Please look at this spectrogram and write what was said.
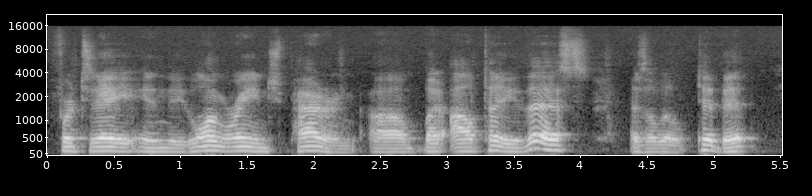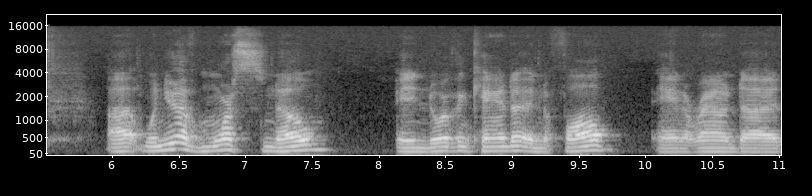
for today in the long range pattern. Um, but I'll tell you this as a little tidbit. Uh, when you have more snow in northern Canada in the fall and around uh,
